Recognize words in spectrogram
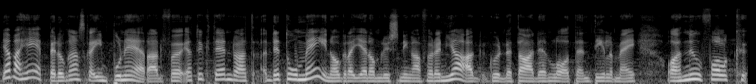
jag var häpen och ganska imponerad för jag tyckte ändå att det tog mig några genomlyssningar förrän jag kunde ta den låten till mig och att nu folk uh,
